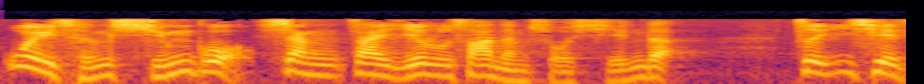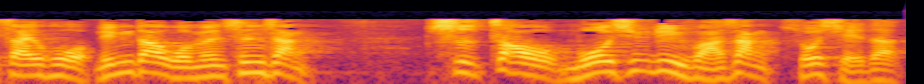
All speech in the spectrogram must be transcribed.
未曾行过像在耶路撒冷所行的这一切灾祸临到我们身上，是照摩西律法上所写的，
